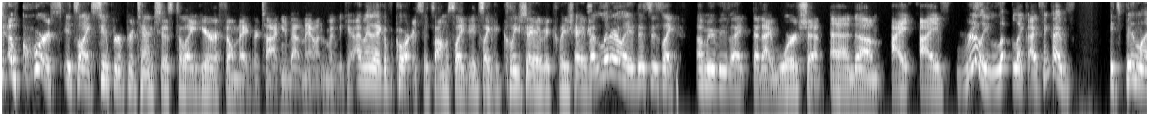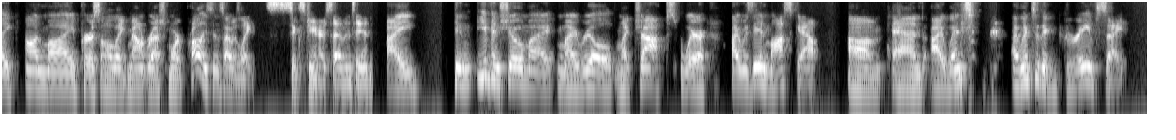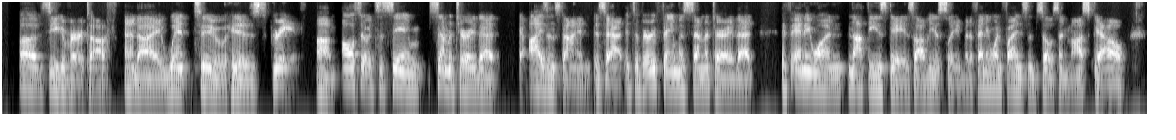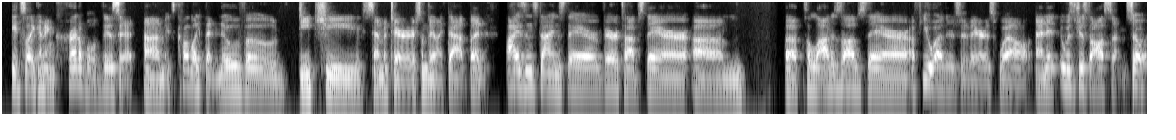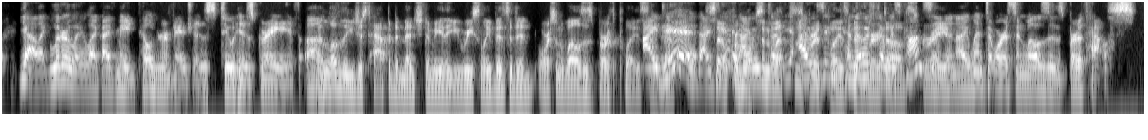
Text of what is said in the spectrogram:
Of course, it's like super pretentious to like hear a filmmaker talking about man with a movie. I mean, like, of course, it's almost like it's like a cliche of a cliche, but literally, this is like a movie like that I worship, and um, I I've really lo- like I think I've it's been like on my personal like Mount Rushmore probably since I was like sixteen or seventeen. I can even show my my real my chops where I was in Moscow um, and I went I went to the grave site of Dziga Vertov and I went to his grave. Um, also, it's the same cemetery that Eisenstein is at. It's a very famous cemetery that if anyone, not these days, obviously, but if anyone finds themselves in Moscow, it's like an incredible visit. Um, it's called like the Novo Dichi Cemetery or something like that. But Eisenstein's there, Vertov's there, um, uh, Kalatozov's there, a few others are there as well, and it, it was just awesome. So yeah, like literally, like I've made pilgrimages to his grave. I Um, love that you just happened to mention to me that you recently visited Orson Welles' birthplace. I uh, did. I So did. from I was, Orson Welles' yeah, I was in Kenosha, Wisconsin, grave. and I went to Orson Welles' birth house.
